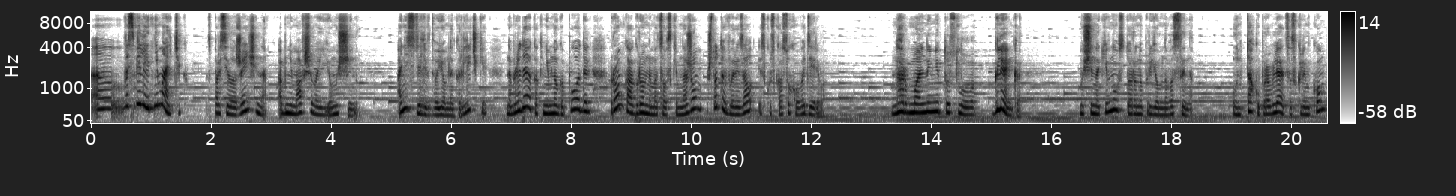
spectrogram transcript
Э, восьмилетний мальчик», — спросила женщина, обнимавшего ее мужчину. Они сидели вдвоем на крылечке, наблюдая, как немного подаль Ромка огромным отцовским ножом что-то вырезал из куска сухого дерева. Нормальный не то слово. Глянь-ка. Мужчина кивнул в сторону приемного сына. Он так управляется с клинком,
